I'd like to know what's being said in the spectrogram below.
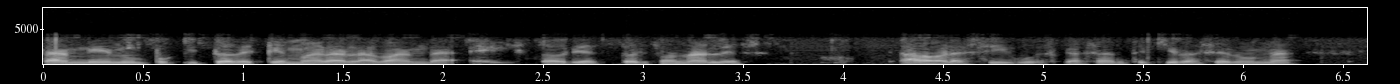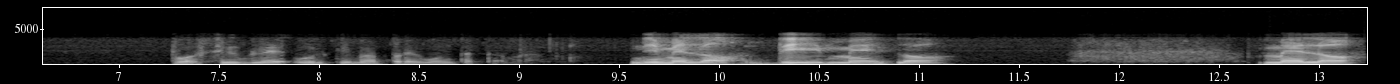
también un poquito de quemar a la banda e historias personales. Ahora sí, Huescazán, te quiero hacer una posible última pregunta, cabrón. dímelo, dímelo. Melo.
